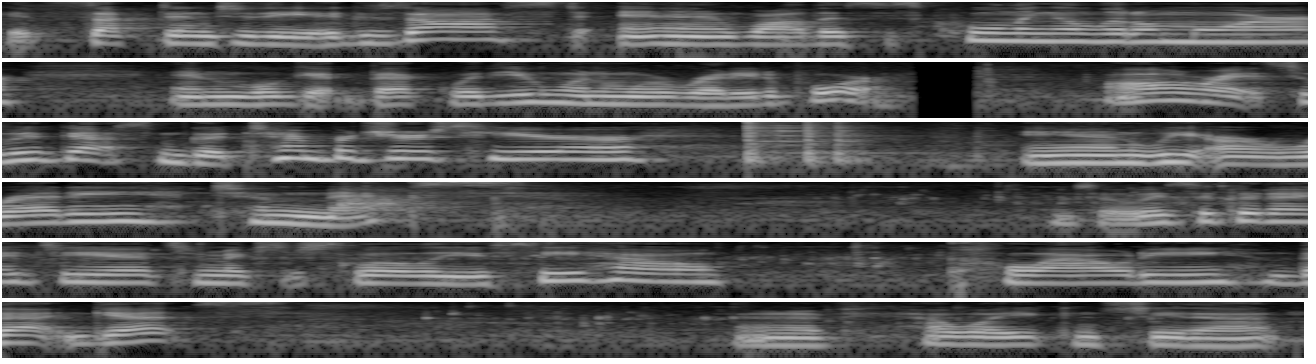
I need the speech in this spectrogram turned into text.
get sucked into the exhaust and while this is cooling a little more, and we'll get back with you when we're ready to pour. Alright, so we've got some good temperatures here, and we are ready to mix. It's always a good idea to mix it slowly. You see how cloudy that gets? I don't know if, how well you can see that.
